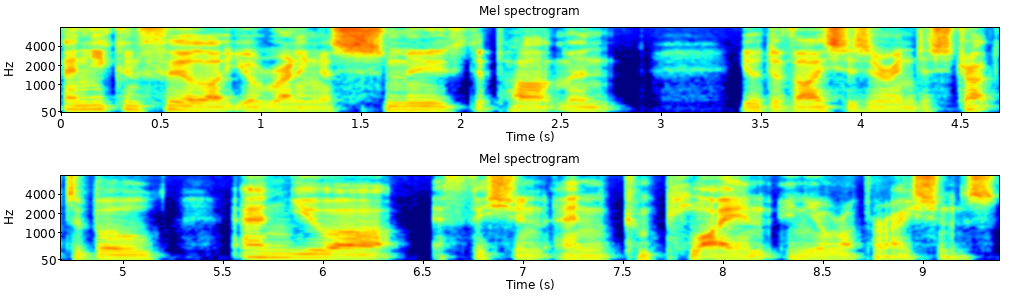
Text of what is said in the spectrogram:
and you can feel like you're running a smooth department, your devices are indestructible, and you are efficient and compliant in your operations.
